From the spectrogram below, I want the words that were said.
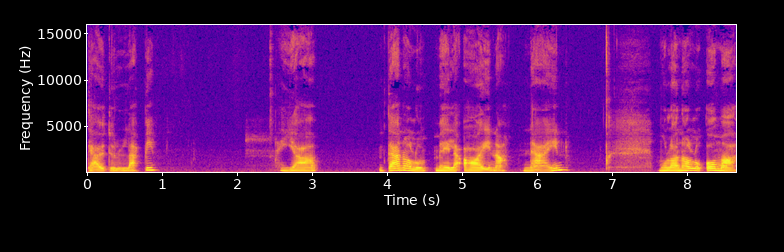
käyty läpi. Ja tämä on ollut meillä aina näin. Mulla on ollut oma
